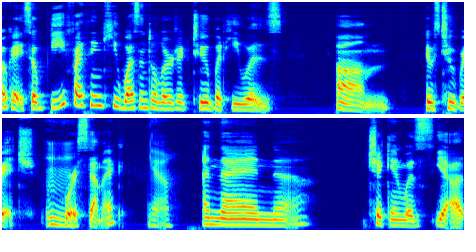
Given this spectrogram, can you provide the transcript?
Okay, so beef, I think he wasn't allergic to, but he was, um, it was too rich Mm. for his stomach. yeah. And then uh, chicken was, yeah,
